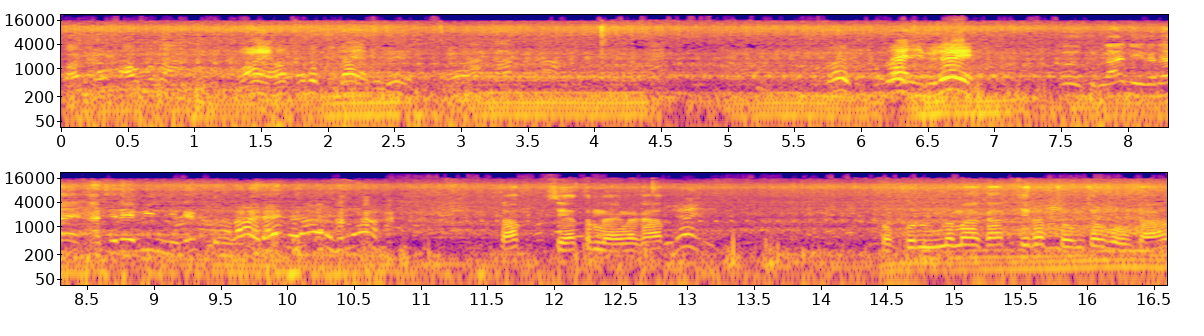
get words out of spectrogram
ไว้เขาเขาบอกได้หมดเลยได้นี่ไปเลยเออถึงร้านนี้ก็ได้ อาจจะได้วิ่งอย่างนี้คุณได้ได้ได้ครับเสียตำแหน่งแล้วครับเลยขอบคุณมากๆครับที่รับชมช่องผมครับ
